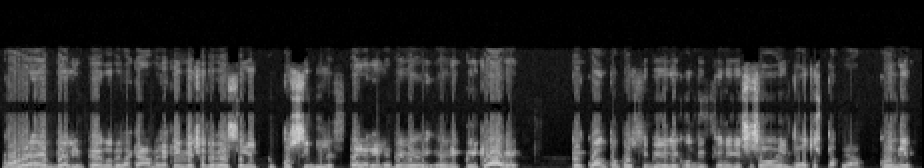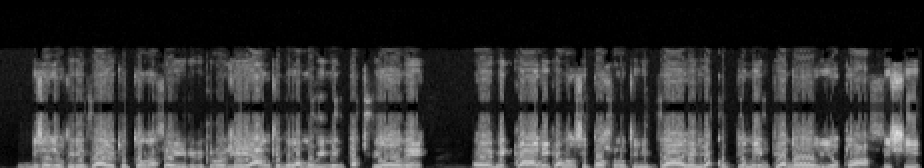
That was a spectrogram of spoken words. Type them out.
volerebbe all'interno della camera, che invece deve essere il più possibile sterile, deve replicare per quanto possibile le condizioni che ci sono nel vuoto spaziale. Quindi bisogna utilizzare tutta una serie di tecnologie anche nella movimentazione eh, meccanica non si possono utilizzare gli accoppiamenti ad olio classici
